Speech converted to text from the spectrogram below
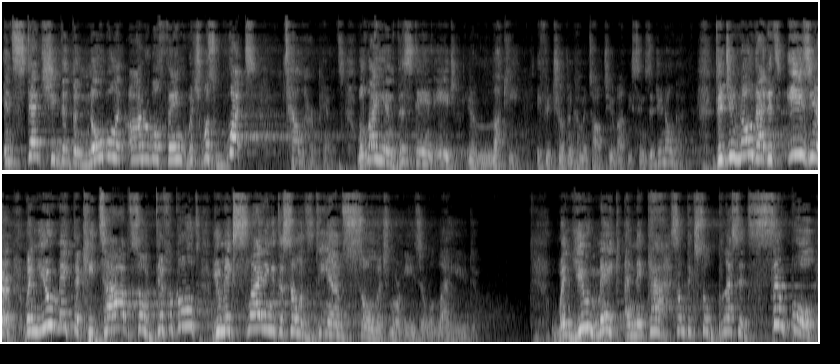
Instead, she did the noble and honorable thing, which was what? Tell her parents. Wallahi, in this day and age, you're lucky if your children come and talk to you about these things. Did you know that? Did you know that it's easier when you make the kitab so difficult, you make sliding into someone's DMs so much more easier. Wallahi, you do. When you make a nikah, something so blessed, simple,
